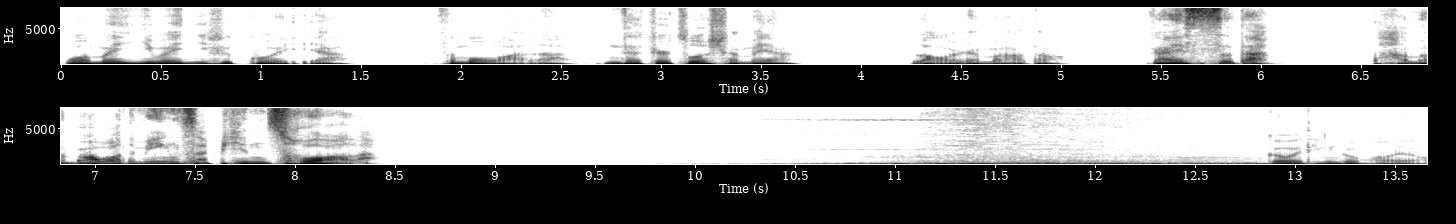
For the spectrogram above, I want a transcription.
我们以为你是鬼呀！这么晚了，你在这儿做什么呀？”老人骂道：“该死的，他们把我的名字拼错了。”各位听众朋友，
